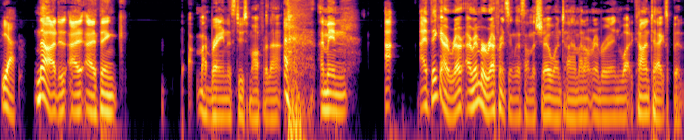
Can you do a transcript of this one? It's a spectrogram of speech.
yeah. No, I, I, I think my brain is too small for that. I mean, I, I think I, re- I remember referencing this on the show one time. I don't remember in what context, but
